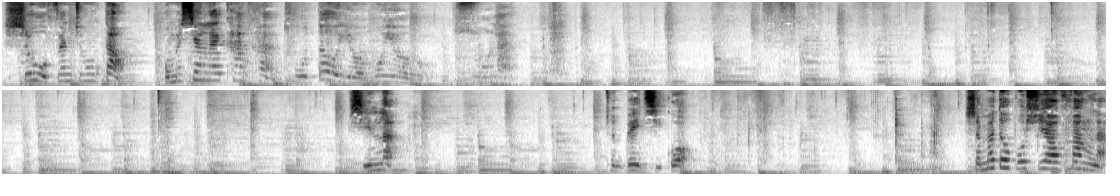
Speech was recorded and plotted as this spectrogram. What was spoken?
十五分钟到，我们先来看看土豆有没有酥烂。行了，准备起锅，什么都不需要放了。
